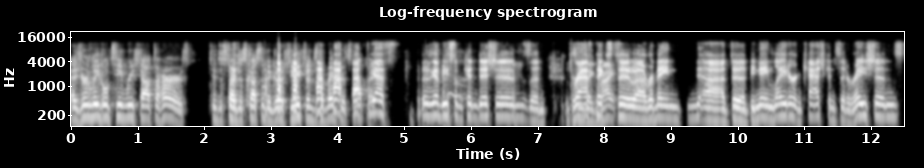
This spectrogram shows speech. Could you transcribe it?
Has your legal team reached out to hers to just start discussing negotiations to make this happen? yes. There's gonna be some conditions and draft like picks Brian- to uh, remain uh, to be named later and cash considerations.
